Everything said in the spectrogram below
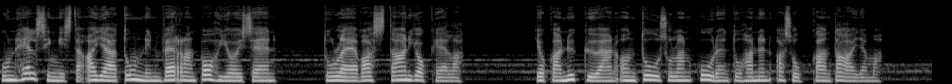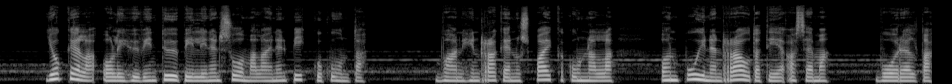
Kun Helsingistä ajaa tunnin verran pohjoiseen, tulee vastaan Jokela – joka nykyään on Tuusulan 6000 asukkaan taajama. Jokela oli hyvin tyypillinen suomalainen pikkukunta. Vanhin rakennus paikkakunnalla on puinen rautatieasema vuodelta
